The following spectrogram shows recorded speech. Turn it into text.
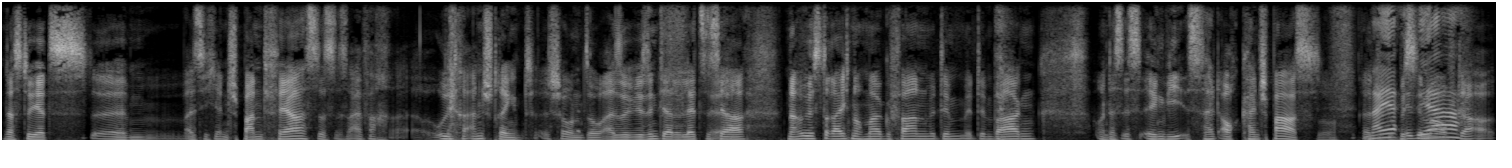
dass du jetzt, ähm, weiß ich, entspannt fährst. Das ist einfach äh, ultra anstrengend schon so. Also wir sind ja letztes Jahr nach Österreich nochmal gefahren mit dem mit dem Wagen und das ist irgendwie ist halt auch kein Spaß. So. Also Naja, du bist ja. immer auf der,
